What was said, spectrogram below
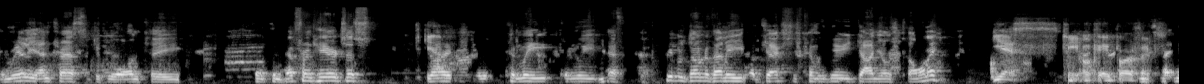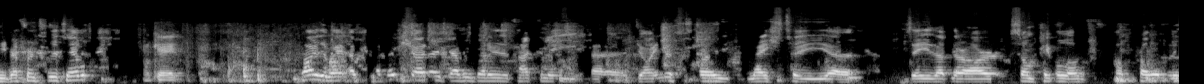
I'm really interested to go on to something different here. Just Yeah. can we can we if people don't have any objections, can we do Daniel's Tawny? Yes. Okay. Perfect. Any difference to the table. Okay. By the way, a, a big shout out to everybody that's actually uh, joined us. It's very nice to uh, see that there are some people of, of probably,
